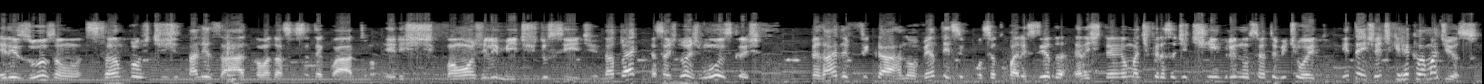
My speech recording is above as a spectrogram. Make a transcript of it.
Eles usam samples digitalizados, como a da 64. Eles vão aos limites do CID. Tanto é que essas duas músicas, apesar de ficar 95% parecida, elas têm uma diferença de timbre no 128. E tem gente que reclama disso.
